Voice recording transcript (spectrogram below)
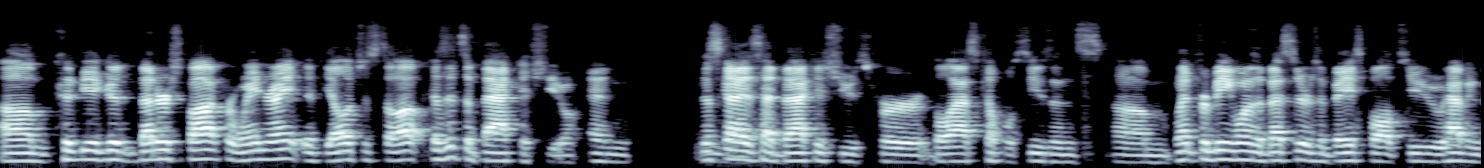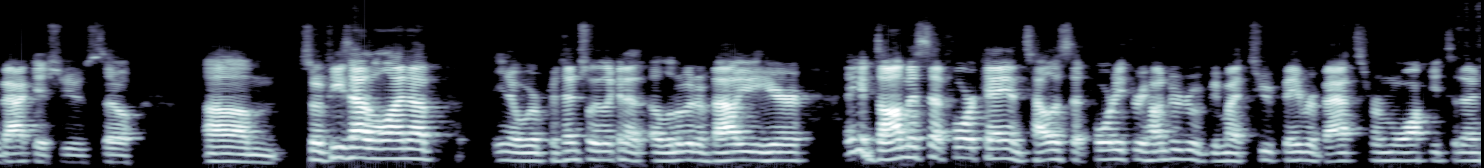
um, could be a good, better spot for Wainwright if Yelich is still out because it's a back issue. And this guy has had back issues for the last couple seasons. Um, went from being one of the best hitters in baseball to having back issues. So, um, so if he's out of the lineup, you know, we're potentially looking at a little bit of value here. I think Adames at 4K and Tellez at 4,300 would be my two favorite bats from Milwaukee today.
